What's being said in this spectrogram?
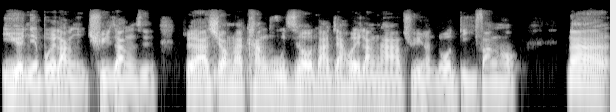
医院也不会让你去这样子，所以他希望他康复之后，大家会让他去很多地方哈。那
